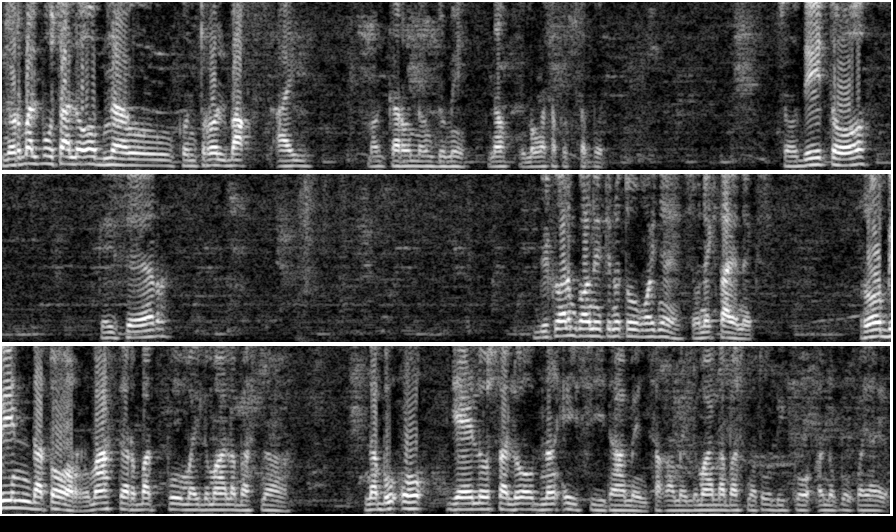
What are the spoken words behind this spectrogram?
normal po sa loob ng control box ay magkaroon ng dumi, no? Yung mga sapot-sapot. So dito kay sir Hindi ko alam kung ano yung tinutukoy niya eh. So next tayo, next. Robin Dator, Master, ba't po may lumalabas na nabuo yelo sa loob ng AC namin. Saka may lumalabas na tubig po. Ano po kaya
